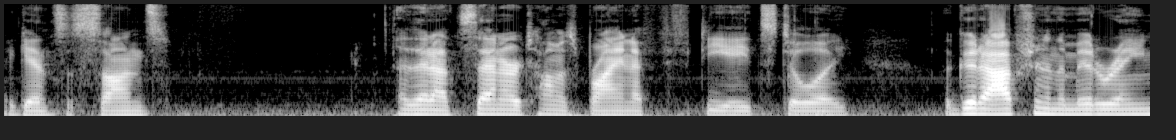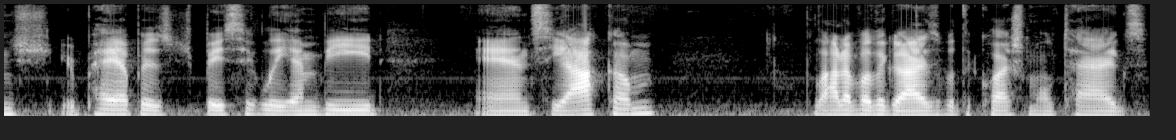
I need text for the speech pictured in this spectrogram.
against the Suns. And then at center, Thomas Bryant at 58, still a, a good option in the mid range. Your pay up is basically Embiid and Siakam. A lot of other guys with the questionable tags.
